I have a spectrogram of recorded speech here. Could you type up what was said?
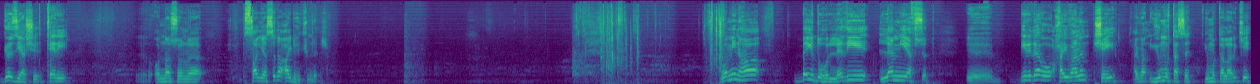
gözyaşı, teri ondan sonra salyası da aynı hükümdedir. Minha beyduhu lezi lem yefsud. Ee, biri de o hayvanın şeyi, hayvan yumurtası, yumurtaları ki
